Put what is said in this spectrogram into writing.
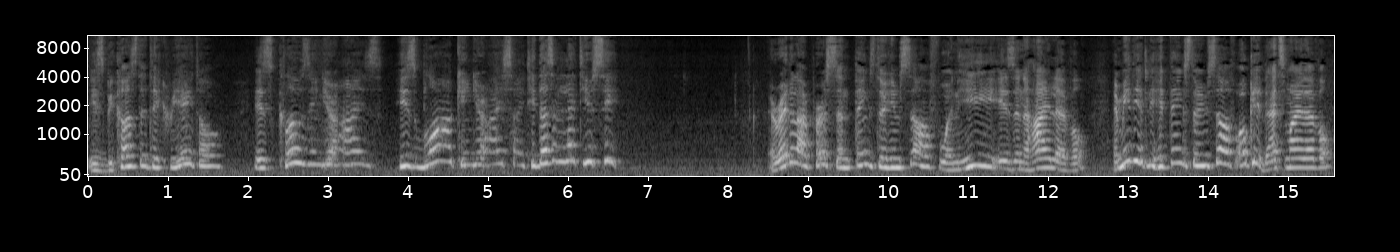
is because that the Creator is closing your eyes. He's blocking your eyesight. He doesn't let you see. A regular person thinks to himself when he is in a high level, immediately he thinks to himself, okay, that's my level.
